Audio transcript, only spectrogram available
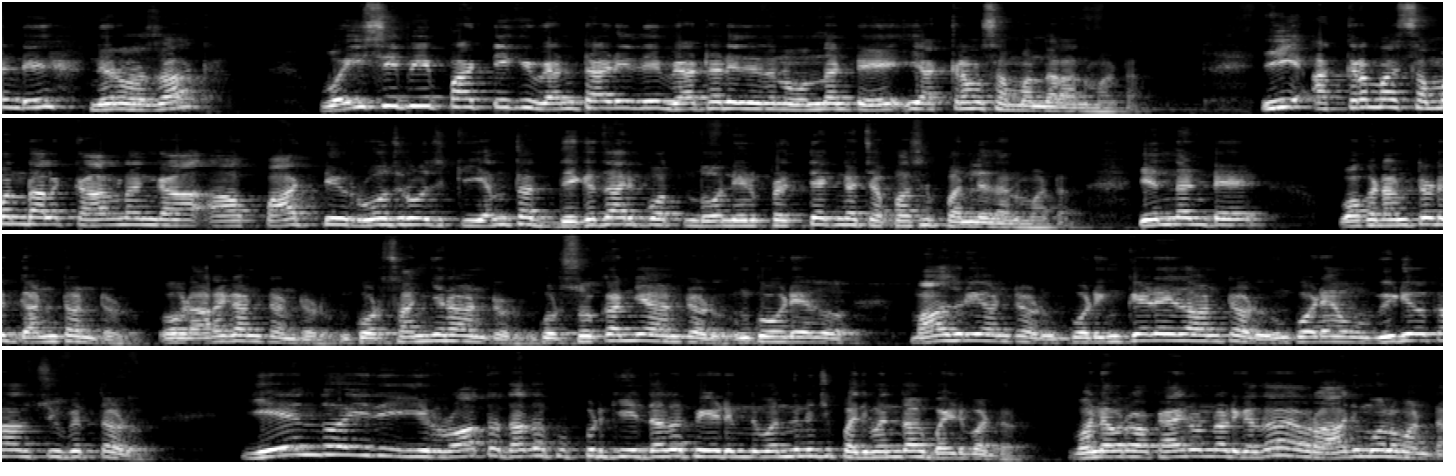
అండి నేను రజాక్ వైసీపీ పార్టీకి వెంటాడేది వేటాడేది ఏదైనా ఉందంటే ఈ అక్రమ సంబంధాలు అనమాట ఈ అక్రమ సంబంధాల కారణంగా ఆ పార్టీ రోజు రోజుకి ఎంత దిగజారిపోతుందో నేను ప్రత్యేకంగా చెప్పాల్సిన పని లేదనమాట ఏంటంటే ఒకడు అంటాడు గంట అంటాడు ఒకడు అరగంట అంటాడు ఇంకోటి సంజన అంటాడు ఇంకోటి సుకన్య అంటాడు ఇంకోటి ఏదో మాధురి అంటాడు ఇంకోటి ఇంకేడేదో అంటాడు ఇంకోటేమో వీడియో కాల్ చూపిస్తాడు. ఏందో ఇది ఈ రోత దాదాపు ఇప్పటికి దాదాపు ఎనిమిది మంది నుంచి పది మంది దాకా బయటపడ్డారు. వాళ్ళు ఎవరో ఒక ఆయన ఉన్నాడు కదా ఎవరు ఆదిమూలం అంట.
